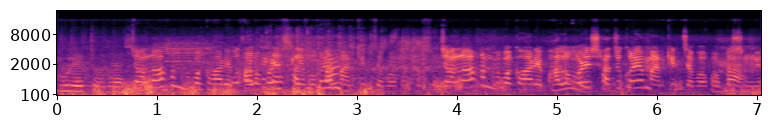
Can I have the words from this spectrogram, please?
ঘুরে চলে আসে চলো এখন বাবা ঘরে ভালো করে সাজু করে মার্কেট যাব চলো এখন বাবা ঘরে ভালো করে সাজু করে মার্কেট যাব বাবার সঙ্গে।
